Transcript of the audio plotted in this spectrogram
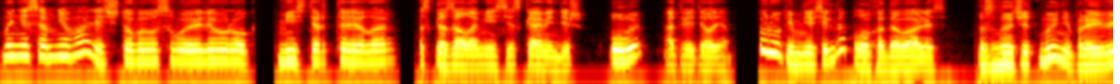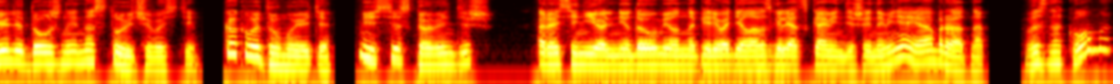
«Мы не сомневались, что вы усвоили урок, мистер Тейлор», сказала миссис Кавендиш. «Увы», ответил я, уроки мне всегда плохо давались. «Значит, мы не проявили должной настойчивости. Как вы думаете, миссис Кавендиш?» Рассиньоль недоуменно переводила взгляд с Кавендишей на меня и обратно. «Вы знакомы?»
